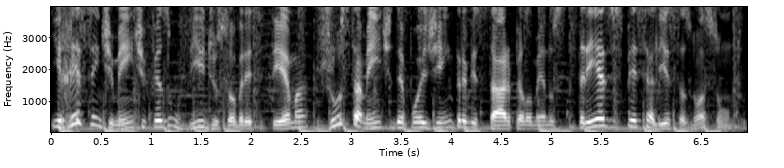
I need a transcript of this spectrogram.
E recentemente fez um vídeo sobre esse tema, justamente depois de entrevistar pelo menos três especialistas no assunto.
